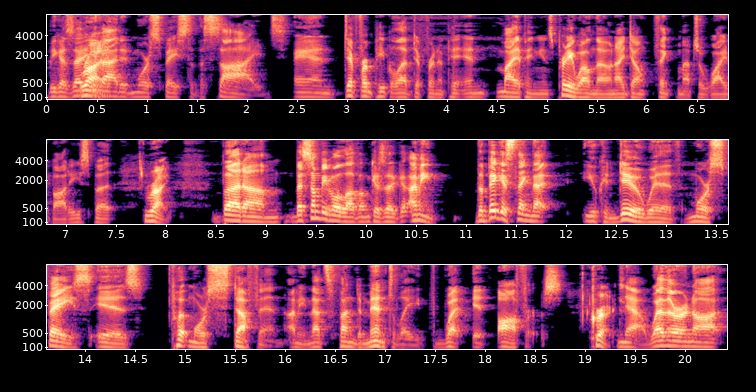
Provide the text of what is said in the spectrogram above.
because then Right. you've added more space to the sides, and different people have different opinion. My opinion is pretty well known. I don't think much of wide bodies, but Right. but um, but some people love them because I mean, the biggest thing that you can do with more space is put more stuff in. I mean, that's fundamentally what it offers. Correct. Now, whether or not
